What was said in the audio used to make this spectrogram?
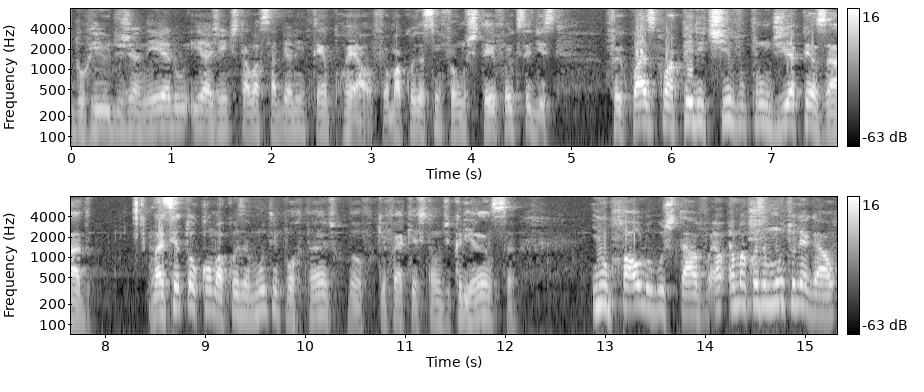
do Rio de Janeiro e a gente estava sabendo em tempo real. Foi uma coisa assim, foi um stay, foi o que você disse. Foi quase que um aperitivo para um dia pesado. Mas você tocou uma coisa muito importante, Rodolfo, que foi a questão de criança. E o Paulo Gustavo, é, é uma coisa muito legal.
